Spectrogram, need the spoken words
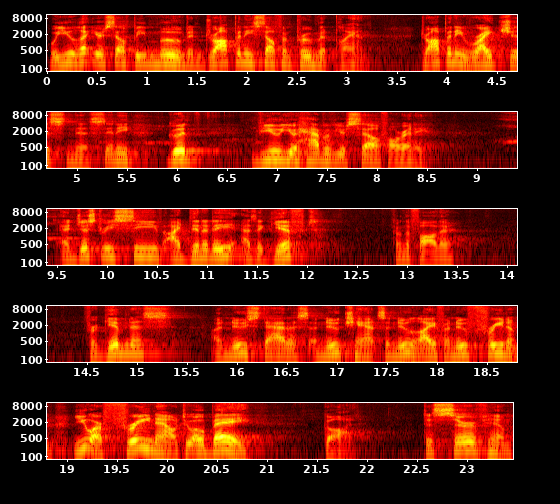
Will you let yourself be moved and drop any self improvement plan? Drop any righteousness, any good view you have of yourself already. And just receive identity as a gift from the Father, forgiveness, a new status, a new chance, a new life, a new freedom. You are free now to obey God, to serve Him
